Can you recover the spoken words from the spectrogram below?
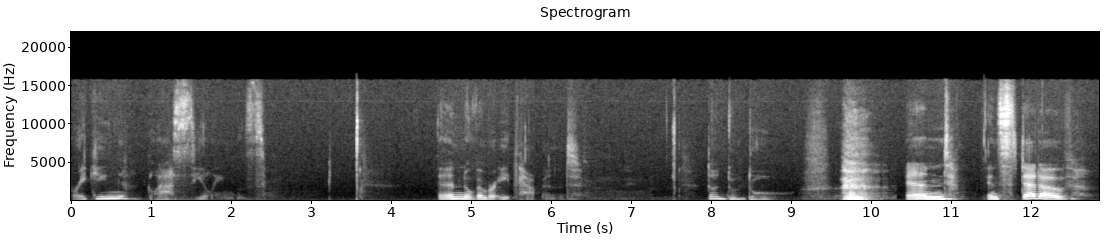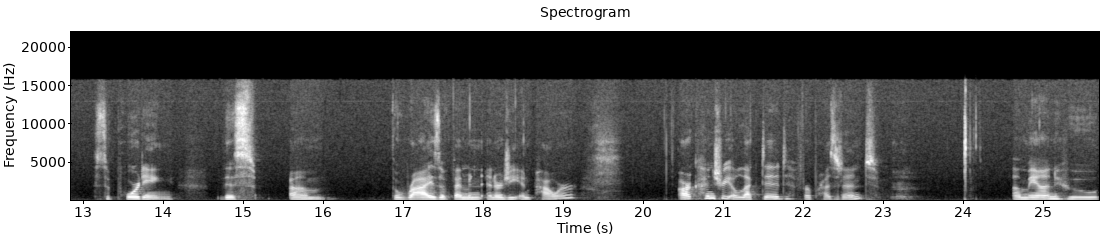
breaking glass ceilings. Then November 8th happened. Dun dun dun. and instead of supporting this, um, the rise of feminine energy and power, our country elected for president a man who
